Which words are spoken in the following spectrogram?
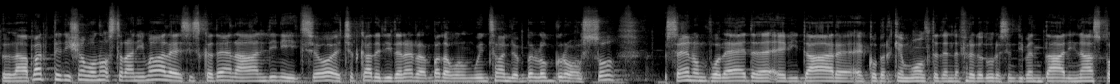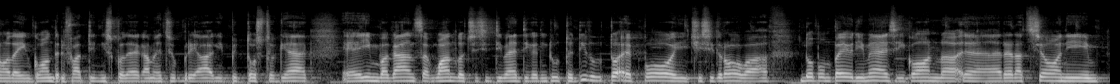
la parte diciamo nostra animale si scatena all'inizio e cercate di tenere la bada con un guinzaglio bello grosso se non volete evitare, ecco perché molte delle fregature sentimentali nascono da incontri fatti in discoteca mezzi ubriachi piuttosto che eh, in vacanza quando ci si dimentica di tutto e di tutto e poi ci si trova dopo un paio di mesi con eh, relazioni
